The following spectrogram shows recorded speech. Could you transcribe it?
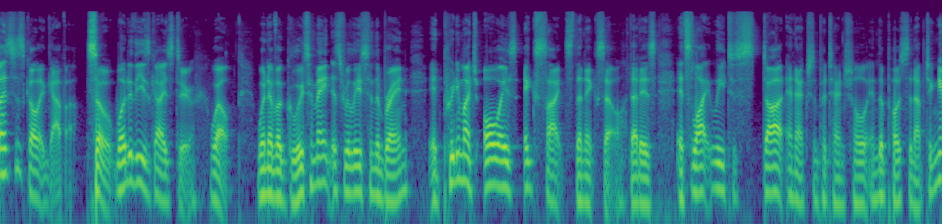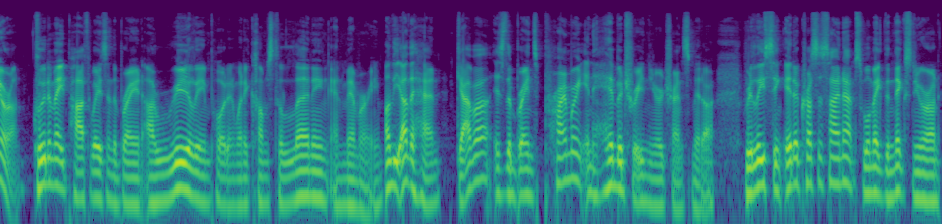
Let's just call it GABA. So, what do these guys do? Well, whenever glutamate is released in the brain, it pretty much always excites the next cell. That is, it's likely to start an action potential in the postsynaptic neuron. Glutamate pathways in the brain are really important when it comes to learning and memory. On the other hand, GABA is the brain's primary inhibitory neurotransmitter. Releasing it across the synapse will make the next neuron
